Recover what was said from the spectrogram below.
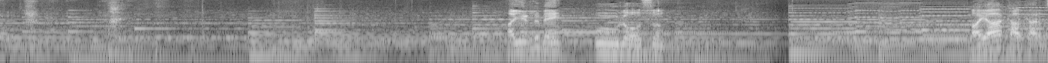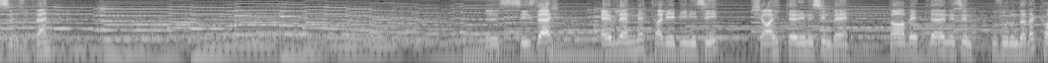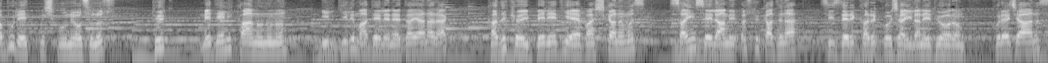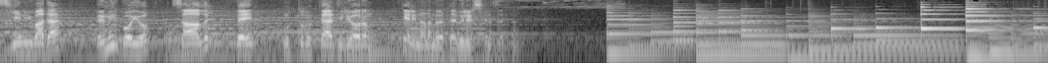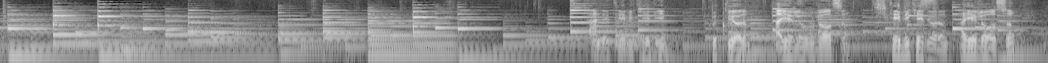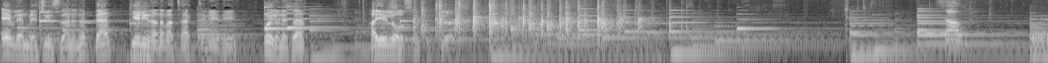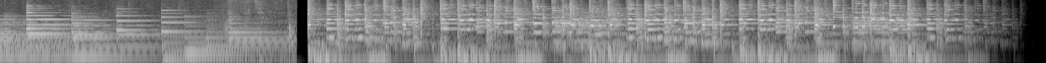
Hayırlı ve uğurlu olsun. Ayağa kalkar mısınız lütfen? Ee, sizler evlenme talebinizi şahitlerinizin ve davetlerinizin huzurunda da kabul etmiş bulunuyorsunuz. Türk Medeni Kanunu'nun ilgili maddelerine dayanarak Kadıköy Belediye Başkanımız Sayın Selami Öztürk adına sizleri karı koca ilan ediyorum. Kuracağınız yeni yuvada ömür boyu sağlık ve mutluluklar diliyorum. Gelin hanımı öpebilirsiniz efendim. Ben de tebrik edeyim. Kutluyorum. Hayırlı uğurlu olsun. Tebrik ediyorum. Hayırlı olsun. Evlenme cüzdanını ben gelin hanıma takdim edeyim. Buyurun efendim. Hayırlı olsun. Kutluyorum.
